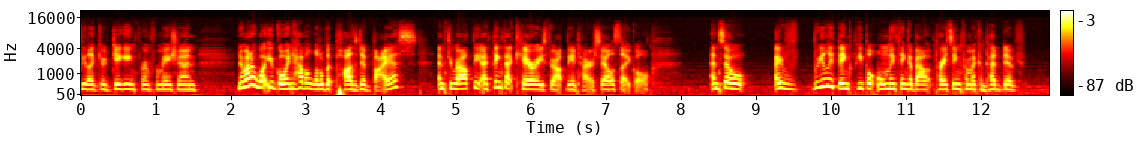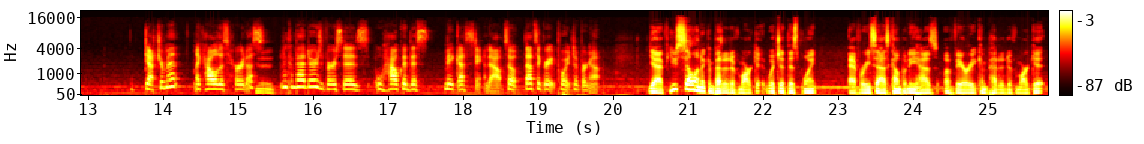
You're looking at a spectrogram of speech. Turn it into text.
feel like you're digging for information. No matter what, you're going to have a little bit positive bias. And throughout the, I think that carries throughout the entire sales cycle. And so I really think people only think about pricing from a competitive detriment, like how will this hurt us mm. in competitors versus how could this make us stand out. So that's a great point to bring up. Yeah, if you sell in a competitive market, which at this point every SaaS company has a very competitive market.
